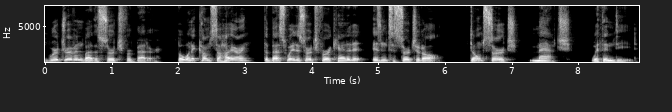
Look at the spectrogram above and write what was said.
We're driven by the search for better. But when it comes to hiring, the best way to search for a candidate isn't to search at all. Don't search, match with Indeed.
